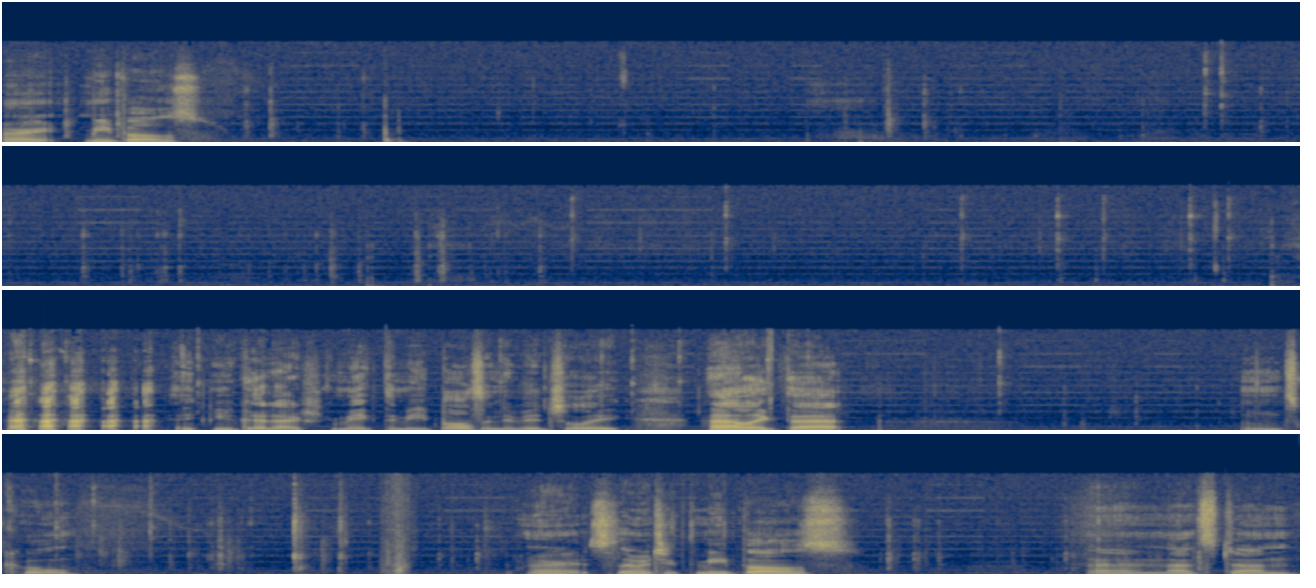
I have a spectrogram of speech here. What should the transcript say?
Alright, meatballs. you could actually make the meatballs individually. I like that. That's cool. Alright, so then we take the meatballs. And that's done.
